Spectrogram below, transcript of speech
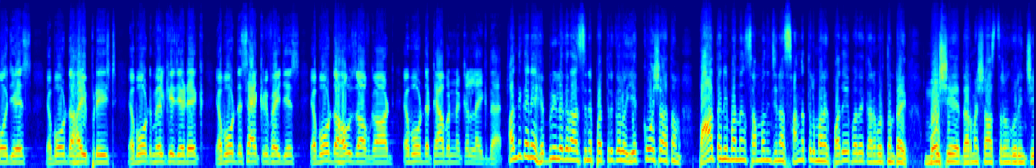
Moses about the high priest about Melchizedek about the sacrifices about the house of God about the tabernacle like that అందుకనే హెబ్రిలకు రాసిన పత్రికలో ఎక్కువ శాతం పాత నిబంధన సంబంధించిన సంగతులు మనకు పదే పదే కనబడుతుంటాయి. మోషే ధర్మశాస్త్రం గురించి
